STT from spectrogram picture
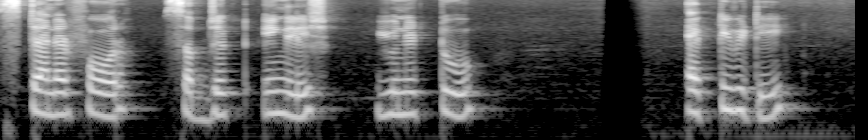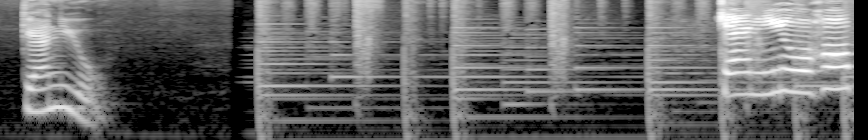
Standard four subject English unit two. Activity can you? Can you hop?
